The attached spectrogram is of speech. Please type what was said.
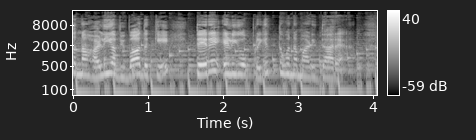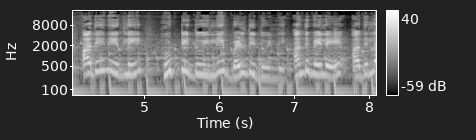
ತನ್ನ ಹಳೆಯ ವಿವಾದಕ್ಕೆ ತೆರೆ ಎಳೆಯೋ ಪ್ರಯತ್ನವನ್ನ ಮಾಡಿದ್ದಾರೆ. ಅದೇನೇ ಇರ್ಲಿ ಹುಟ್ಟಿದ್ದು ಇಲ್ಲಿ, ಬೆಳೆದಿದ್ದು ಇಲ್ಲಿ. ಅಂದ ಮೇಲೆ ಅದೆಲ್ಲ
